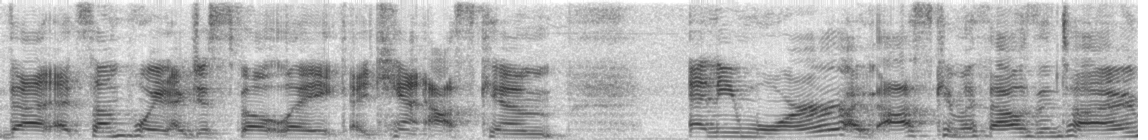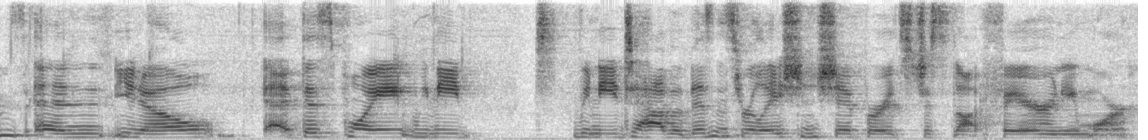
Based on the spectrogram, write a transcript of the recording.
that at some point i just felt like i can't ask him anymore. I've asked him a thousand times. And you know at this point we need we need to have a business relationship or it's just not fair anymore.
